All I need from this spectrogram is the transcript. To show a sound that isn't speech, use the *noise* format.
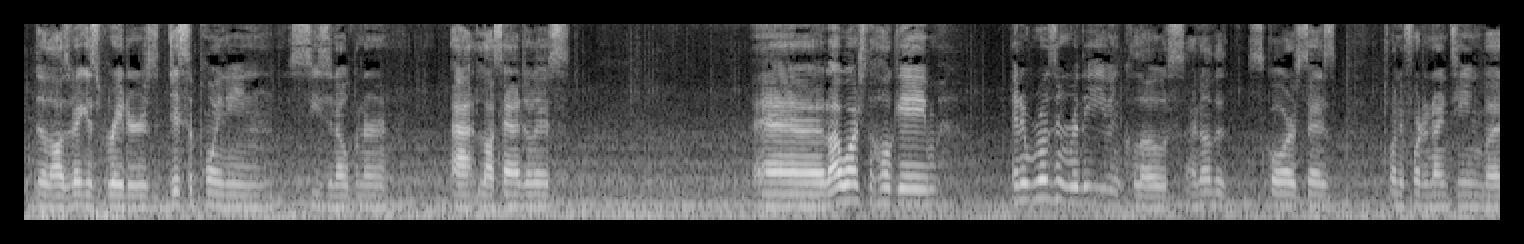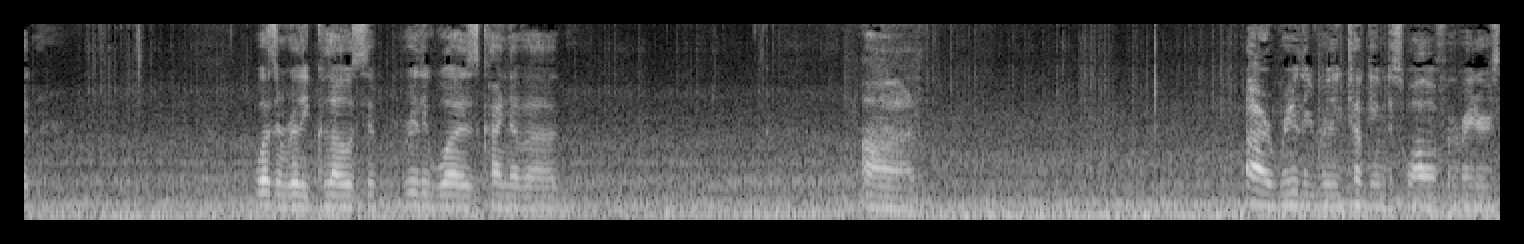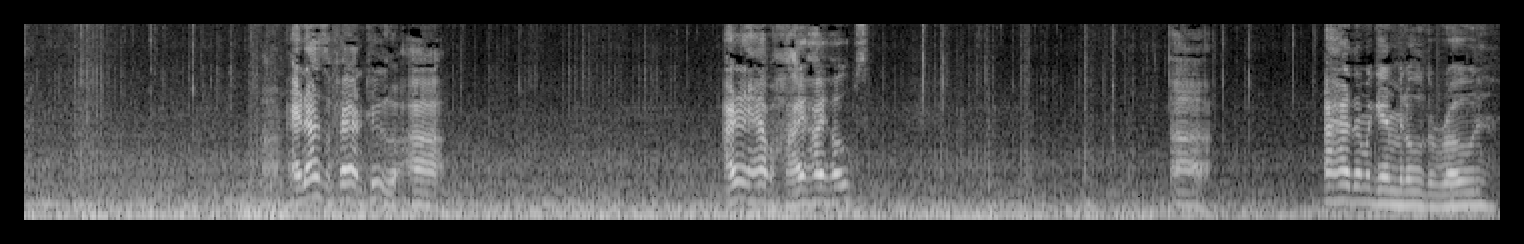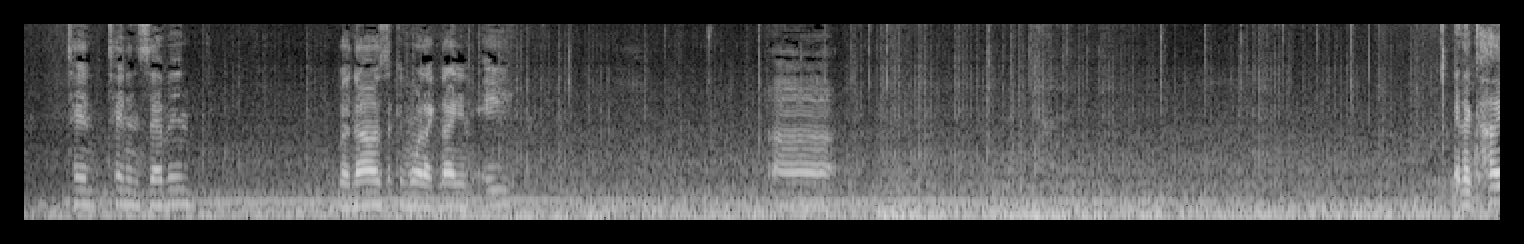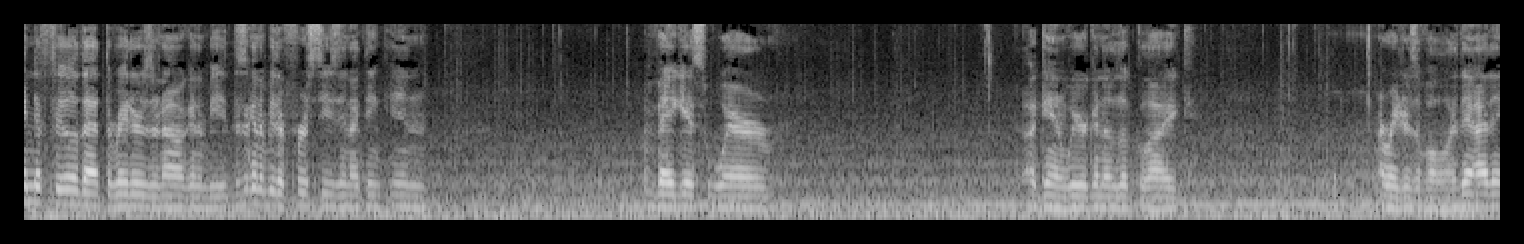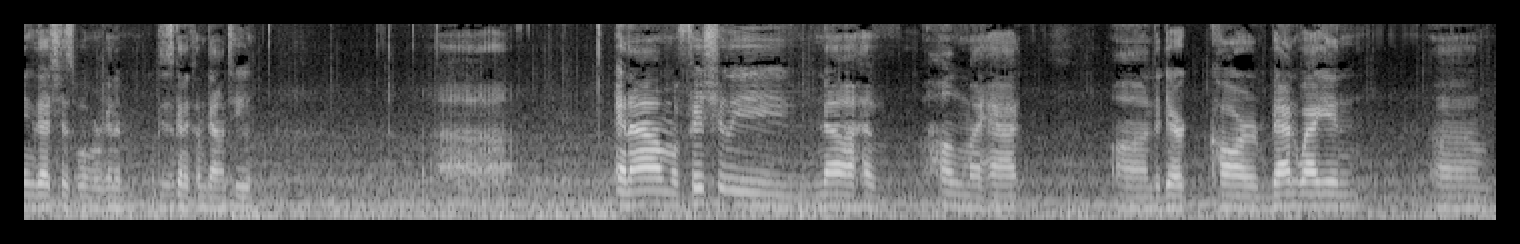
the Las Vegas Raiders' disappointing season opener at Los Angeles. And I watched the whole game, and it wasn't really even close. I know the score says 24 to 19, but wasn't really close. It really was kind of a uh, a really, really tough game to swallow for the Raiders. Uh, and as a fan, too, uh, I didn't have high, high hopes. Uh, I had them again, middle of the road, 10, 10 and 7. But now it's looking more like 9 and 8. Uh, and I kind of feel that the Raiders are now going to be. This is going to be their first season, I think, in Vegas where, again, we're going to look like a Raiders of old. I think, I think that's just what we're going to. This is going to come down to. Uh, and I'm officially now I have hung my hat on the Derek Carr bandwagon um,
